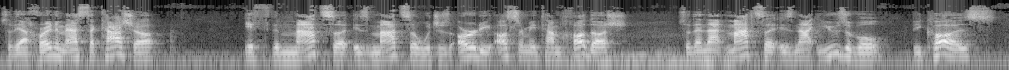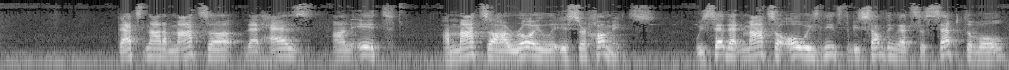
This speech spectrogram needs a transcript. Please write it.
So the Achronim asked Akasha, if the matzah is matzah which is already Asr Mitam Chadash, so then that matzah is not usable because that's not a matzah that has on it a matzah haroi le'isr chametz. We said that matzah always needs to be something that's susceptible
